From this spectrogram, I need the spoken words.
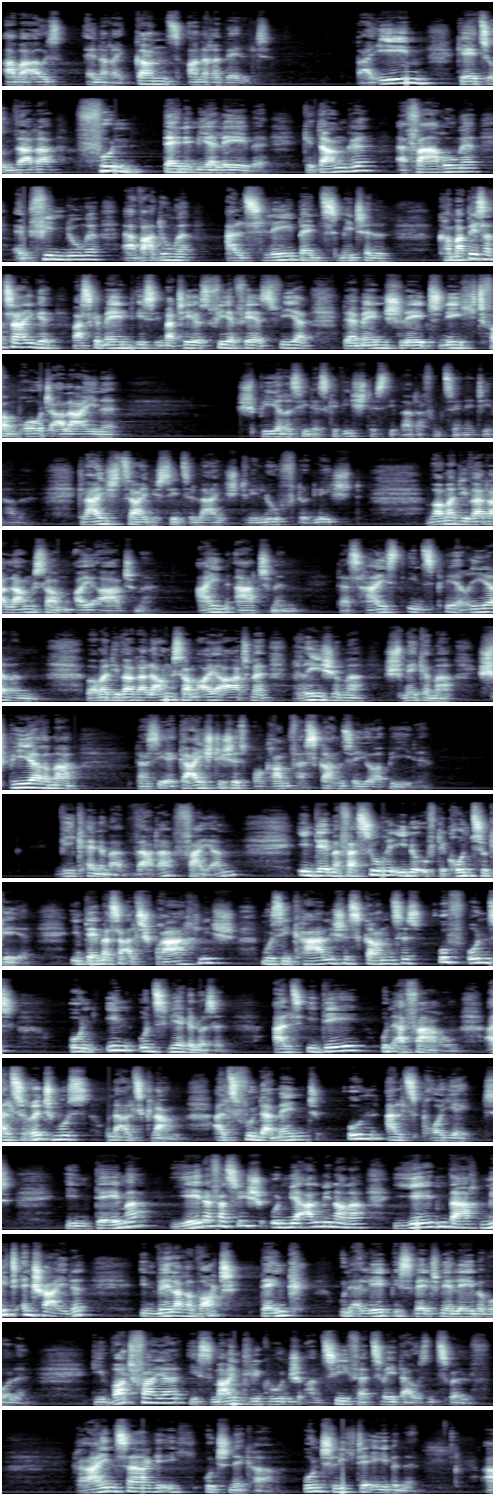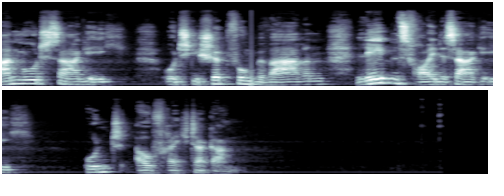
aber aus einer ganz anderen Welt. Bei ihm geht's um Wörter von denen wir leben. Gedanken, Erfahrungen, Empfindungen, Erwartungen als Lebensmittel. Kann man besser zeigen, was gemeint ist in Matthäus 4, Vers 4. Der Mensch lebt nicht vom Brot alleine, spüren Sie das Gewicht, das die Wörter vom Zenetti haben. Gleichzeitig sind sie leicht wie Luft und Licht. Wenn man die Wörter langsam einatmen, einatmen, das heißt inspirieren. Wenn man die Wörter langsam einatmen, riechen wir, schmecken wir, spüren wir, dass sie ihr geistiges Programm fürs ganze Jahr bieten. Wie können wir Wörter feiern? Indem wir versuchen, ihnen auf den Grund zu gehen. Indem wir sie als sprachlich, musikalisches Ganzes auf uns und in uns wirken lassen. Als Idee und Erfahrung, als Rhythmus und als Klang, als Fundament und als Projekt. Indem wir jeder für sich und wir alle miteinander jeden Tag mitentscheiden, in welcher Wort, Denk- und Erlebniswelt wir leben wollen. Die Wortfeier ist mein Glückwunsch an Sie für 2012. Rhein sage ich und Neckar und lichte Ebene. Anmut sage ich und die Schöpfung bewahren. Lebensfreude sage ich und aufrechter Gang.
